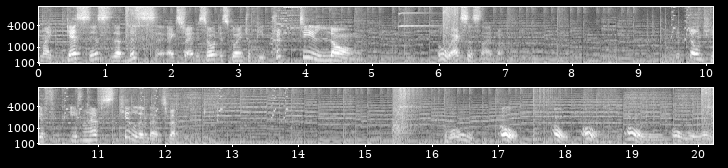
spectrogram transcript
my guess is that this extra episode is going to be pretty long. Ooh, Axle Sniper. You don't even have skill in that weapon. Whoa. Oh. Oh. Oh. Oh. Oh. Oh. Oh.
